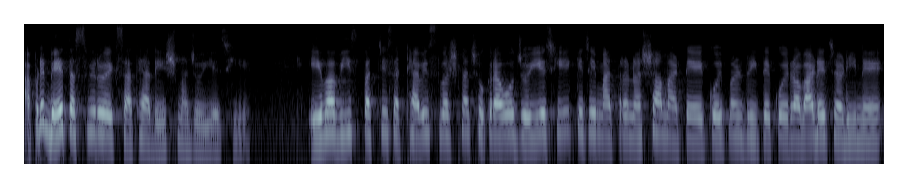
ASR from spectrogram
આપણે બે તસવીરો એકસાથે આ દેશમાં જોઈએ છીએ. એવા વીસ, પચીસ, અઠ્યાવીસ વર્ષના છોકરાઓ જોઈએ છીએ કે જે માત્ર નશા માટે, કોઈ પણ રીતે કોઈ રવાડે ચડીને,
